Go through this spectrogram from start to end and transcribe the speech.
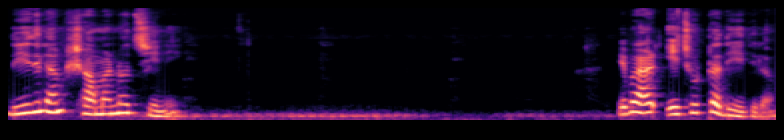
দিয়ে দিলাম সামান্য চিনি। এবার এঁচোড়টা দিয়ে দিলাম।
